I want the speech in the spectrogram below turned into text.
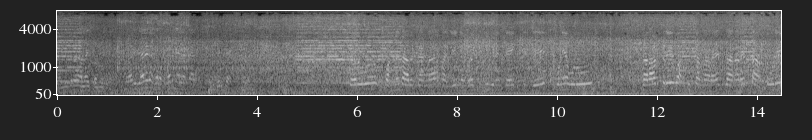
समुद्र झालाय समुद्र. सर्व वाहनधारकांना माझी नम्रतेची विनंती आहे की जे पुण्यावरून कराडकडे वाहतूक करणार आहेत जाणार आहेत तासोडे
